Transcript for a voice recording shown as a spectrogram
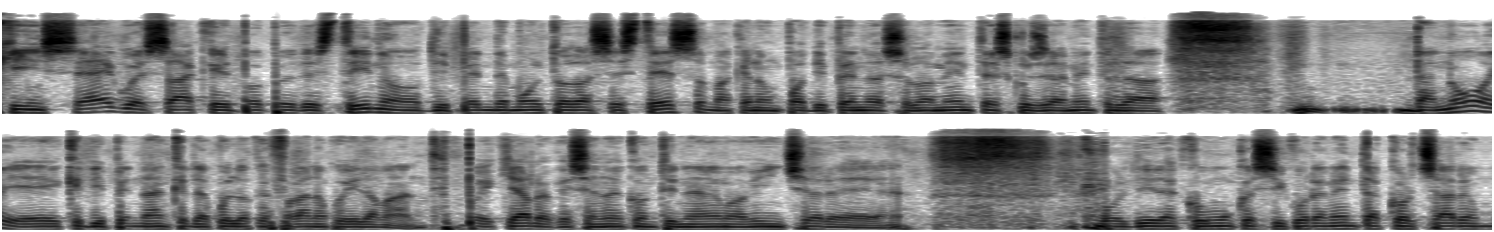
Chi insegue sa che il proprio destino dipende molto da se stesso, ma che non può dipendere solamente e esclusivamente da, da noi e che dipende anche da quello che faranno quelli davanti. Poi è chiaro che se noi continueremo a vincere vuol dire comunque sicuramente accorciare un,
